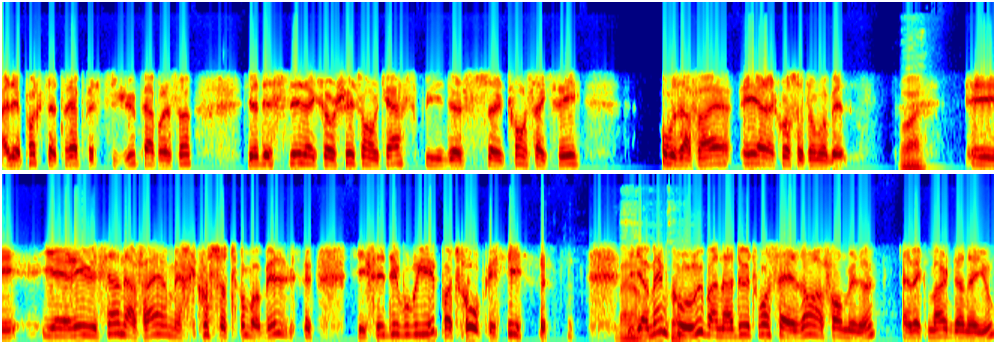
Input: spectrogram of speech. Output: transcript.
à l'époque, c'était très prestigieux, puis après ça, il a décidé d'accrocher son casque, puis de se consacrer aux affaires et à la course automobile. Ouais. Et il a réussi en affaires, mais à course automobile, il s'est débrouillé pas trop pire. Ben il a même couru pendant deux, trois saisons en Formule 1 avec Mark Donahue.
